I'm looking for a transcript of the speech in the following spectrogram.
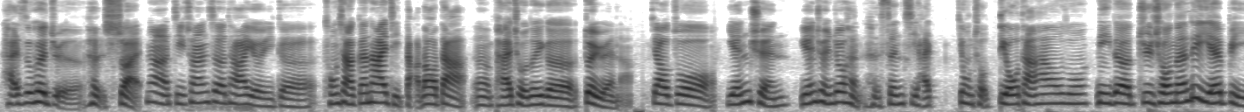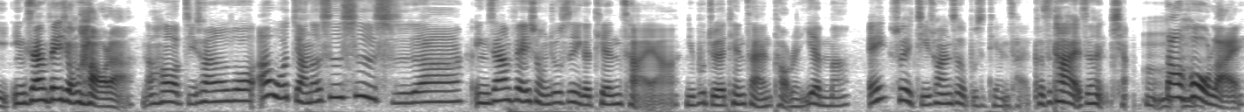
还是会觉得很帅。那吉川社他有一个从小跟他一起打到大，嗯、呃，排球的一个队员啊，叫做岩泉，岩泉就很很生气，还。用球丢他，他就说你的举球能力也比影山飞雄好啦。然后吉川就说啊，我讲的是事实啊，影山飞雄就是一个天才啊，你不觉得天才很讨人厌吗？诶，所以吉川彻不是天才，可是他还是很强。嗯嗯嗯，到后来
